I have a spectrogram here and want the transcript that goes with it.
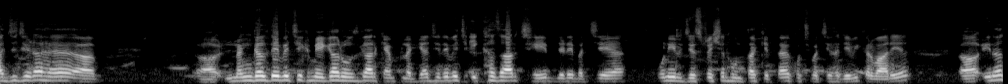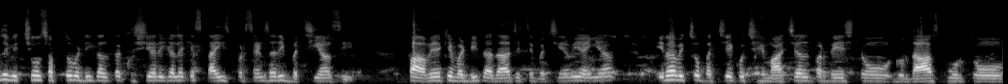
ਅੱਜ ਜਿਹੜਾ ਹੈ ਨੰਗਲ ਦੇ ਵਿੱਚ ਇੱਕ ਮੇਗਾ ਰੋਜ਼ਗਾਰ ਕੈਂਪ ਲੱਗਿਆ, ਜਿਹਦੇ ਵਿੱਚ 1006 ਜਿਹੜੇ ਬੱਚੇ ਆ ਉਹਨੀ ਰਜਿਸਟ੍ਰੇਸ਼ਨ ਹੁਣ ਤੱਕ ਕੀਤਾ ਹੈ ਕੁਝ ਬੱਚੇ ਹਜੇ ਵੀ ਕਰਵਾ ਰਹੇ ਆ ਇਹਨਾਂ ਦੇ ਵਿੱਚੋਂ ਸਭ ਤੋਂ ਵੱਡੀ ਗੱਲ ਤਾਂ ਖੁਸ਼ੀ ਵਾਲੀ ਗੱਲ ਹੈ ਕਿ 27% ਸਾਰੀ ਬੱਚੀਆਂ ਸੀ। ਭਾਵੇਂ ਕਿ ਵੱਡੀ ਤਾਦਾਦ 'ਚ ਇੱਥੇ ਬੱਚੀਆਂ ਵੀ ਆਈਆਂ, ਇਹਨਾਂ ਵਿੱਚੋਂ ਬੱਚੇ ਕੁਝ ਹਿਮਾਚਲ ਪ੍ਰਦੇਸ਼ ਤੋਂ, ਗੁਰਦਾਸਪੁਰ ਤੋਂ,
